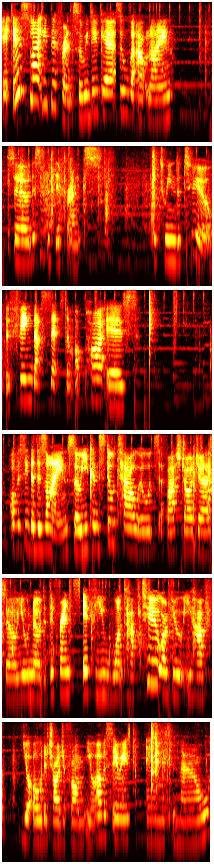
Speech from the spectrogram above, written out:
It is slightly different. So we do get silver outline. So this is the difference between the two. The thing that sets them apart is obviously the design so you can still tell it's a fast charger so you'll know the difference if you want to have two or if you you have your older charger from your other series and now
